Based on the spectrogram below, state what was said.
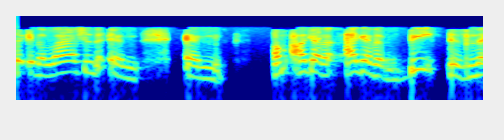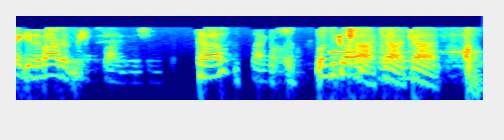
taking the lashes and and I'm, I gotta I gotta beat this negative out of me. Huh? What's it called? Con, con, con.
